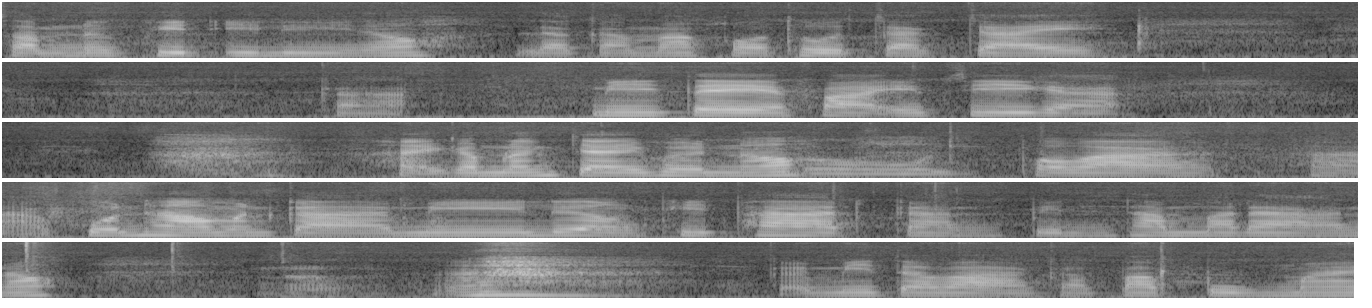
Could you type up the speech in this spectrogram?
สำนึกผิดอีหลีเนาะแล้วก็มาขอโทษจากใจก็มีแต่ฝ่าย FC ก็ ให้กำลังใจเพิ่นเนาะ โดย เพราะว่าอ่าคนเฮามันก็มีเรื่องผิดพลาดกันเป็นธรรมดาเนาะเนอะก็มีแต่ว่าก็ปรับปรุงใหม่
